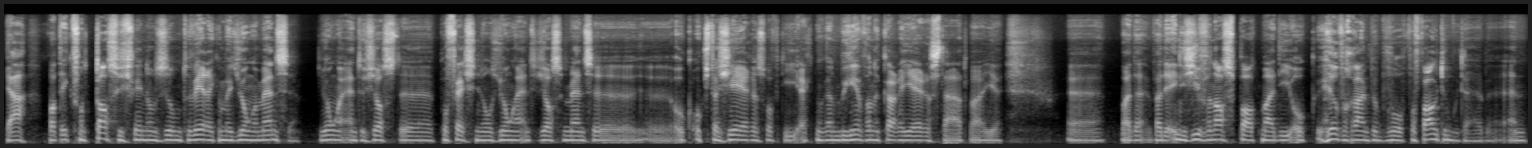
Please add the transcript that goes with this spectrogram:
ja, wat ik fantastisch vind om, om te werken met jonge mensen. Jonge enthousiaste professionals, jonge enthousiaste mensen. Uh, ook, ook stagiaires of die echt nog aan het begin van de carrière staat. Waar, je, uh, waar, de, energie van afspat. Maar die ook heel veel ruimte bijvoorbeeld voor fouten moeten hebben. En,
